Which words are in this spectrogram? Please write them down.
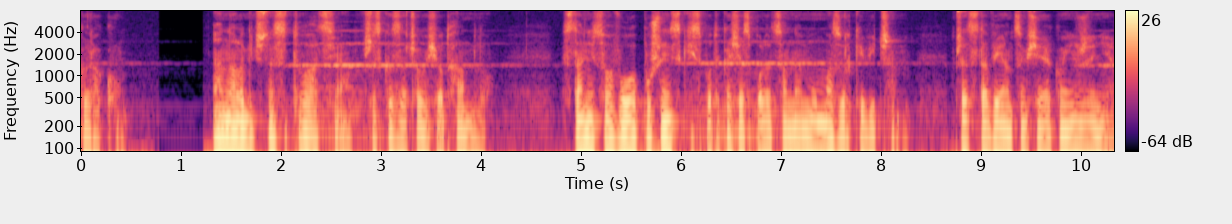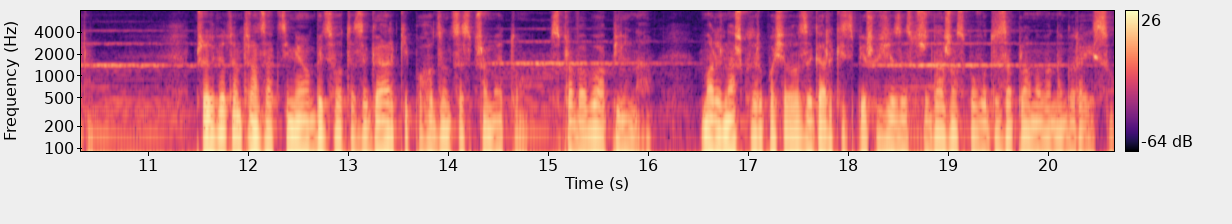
roku. Analogiczna sytuacja. Wszystko zaczęło się od handlu. Stanisław Łopuszyński spotyka się z poleconym mu Mazurkiewiczem, przedstawiającym się jako inżynier. Przedmiotem transakcji miały być złote zegarki pochodzące z przemytu. Sprawa była pilna. Marynarz, który posiadał zegarki, spieszył się ze sprzedażą z powodu zaplanowanego rejsu.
